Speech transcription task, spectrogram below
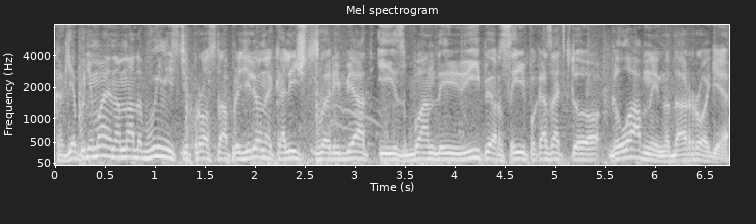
Как я понимаю, нам надо вынести просто определенное количество ребят из банды Риперс и показать, кто главный на дороге.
